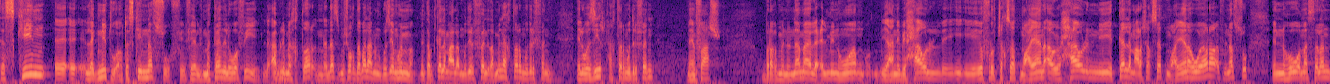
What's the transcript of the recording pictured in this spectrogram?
تسكين آه، آه، لجنته أو تسكين نفسه في, المكان اللي هو فيه قبل ما يختار إن الناس مش واخدة بالها من جزئية مهمة. أنت بتتكلم على مدير فني. طب مين هيختار المدير الفني؟ الوزير هيختار المدير الفني؟ ما ينفعش. برغم إنه إنما العلم إن هو يعني بيحاول يفرض شخصيات معينة أو يحاول إن يتكلم على شخصيات معينة هو يرى في نفسه إن هو مثلا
